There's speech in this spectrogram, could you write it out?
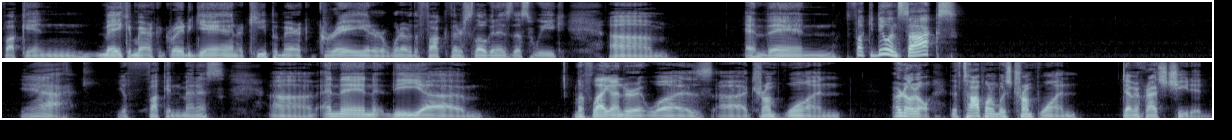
fucking make America great again, or keep America great, or whatever the fuck their slogan is this week. Um, and then, the fuck you doing, socks? Yeah, you fucking menace. Um, and then the um, the flag under it was uh, Trump won. Or no, no, the top one was Trump won. Democrats cheated.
